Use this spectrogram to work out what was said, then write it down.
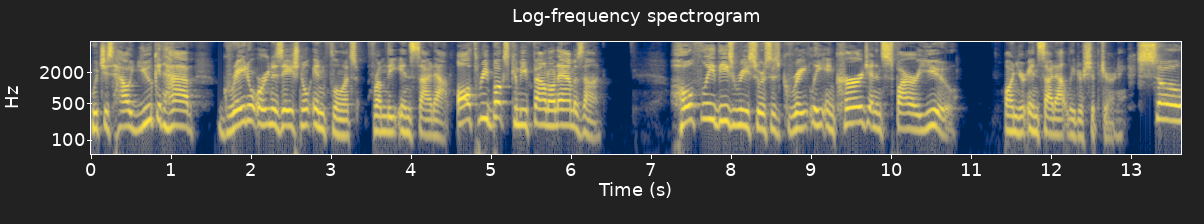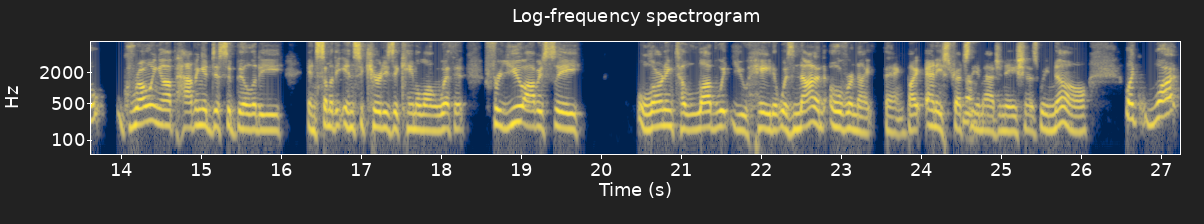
which is how you can have greater organizational influence from the inside out. All three books can be found on Amazon. Hopefully these resources greatly encourage and inspire you on your inside out leadership journey. So growing up, having a disability, and some of the insecurities that came along with it. For you, obviously, learning to love what you hate, it was not an overnight thing by any stretch no. of the imagination, as we know. Like what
